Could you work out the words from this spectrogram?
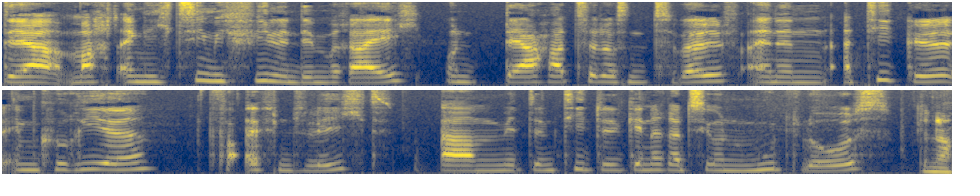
der macht eigentlich ziemlich viel in dem Bereich und der hat 2012 einen Artikel im Kurier veröffentlicht ähm, mit dem Titel Generation Mutlos. Genau.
